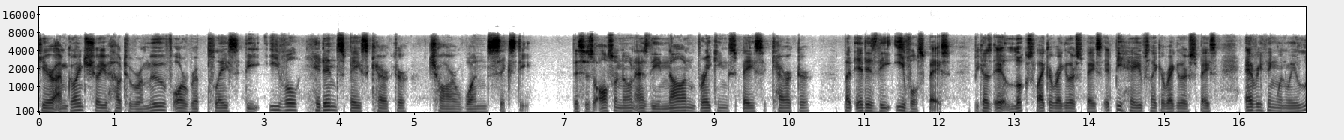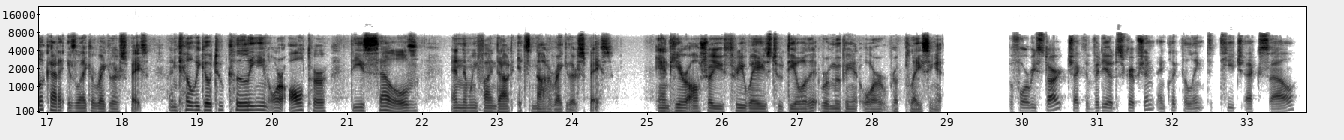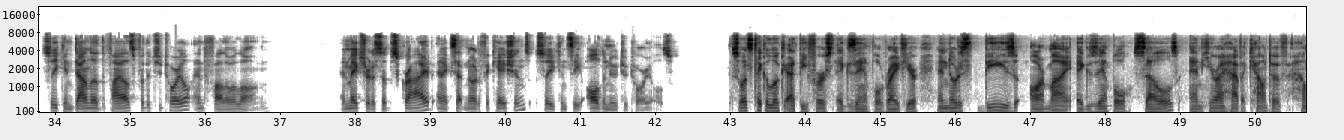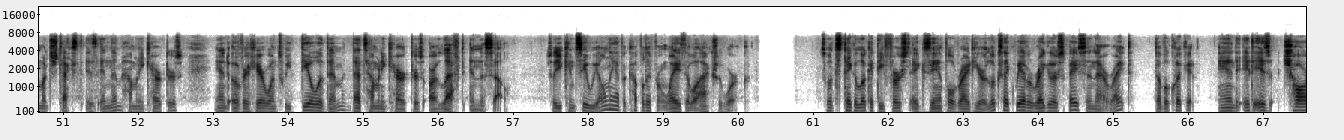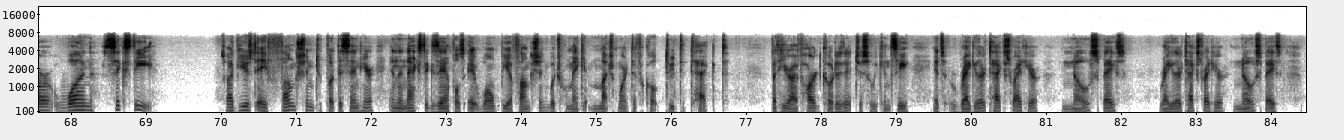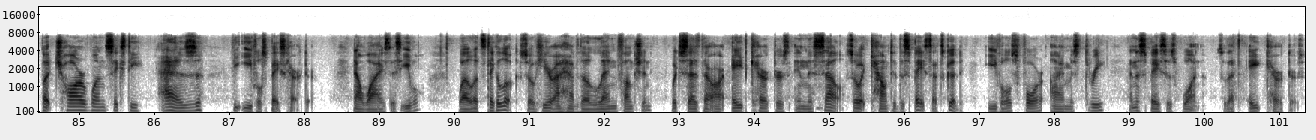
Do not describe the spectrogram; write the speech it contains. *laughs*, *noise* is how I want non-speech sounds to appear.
Here I'm going to show you how to remove or replace the evil hidden space character char 160. This is also known as the non-breaking space character, but it is the evil space because it looks like a regular space, it behaves like a regular space, everything when we look at it is like a regular space until we go to clean or alter these cells and then we find out it's not a regular space. And here I'll show you three ways to deal with it, removing it or replacing it. Before we start, check the video description and click the link to Teach Excel so you can download the files for the tutorial and follow along. And make sure to subscribe and accept notifications so you can see all the new tutorials. So let's take a look at the first example right here and notice these are my example cells and here I have a count of how much text is in them, how many characters, and over here once we deal with them, that's how many characters are left in the cell. So you can see we only have a couple different ways that will actually work. So let's take a look at the first example right here. It looks like we have a regular space in there, right? Double click it, and it is char 160. So I've used a function to put this in here. In the next examples, it won't be a function, which will make it much more difficult to detect. But here I've hard coded it just so we can see it's regular text right here, no space, regular text right here, no space, but char 160 as the evil space character. Now why is this evil? Well, let's take a look. So here I have the len function, which says there are eight characters in this cell. So it counted the space, that's good. Evil is four, im is three, and the space is one. So that's eight characters.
